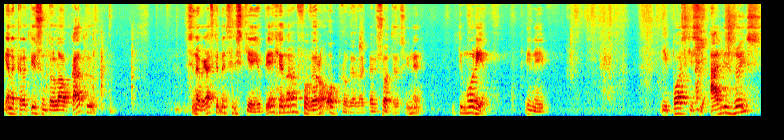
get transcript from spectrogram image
για να κρατήσουν το λαό κάτω συνεργάστηκε με τη θρησκεία η οποία έχει ένα φοβερό όπλο βέβαια περισσότερο είναι η τιμωρία είναι η, η υπόσχεση άλλης ζωής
